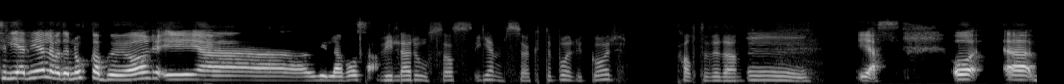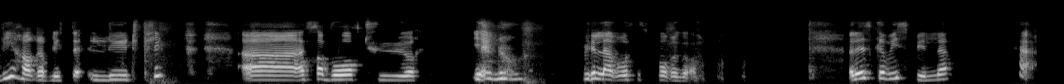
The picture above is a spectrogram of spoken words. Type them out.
til gjengjeld var det nok av bøer i uh, Villa Rosa. Villa Rosas hjemsøkte borggård, kalte de den. Mm, yes. Og uh, vi har blitt lydklipp uh, fra vår tur gjennom Villa Rosas borggård. Og det skal vi spille her.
